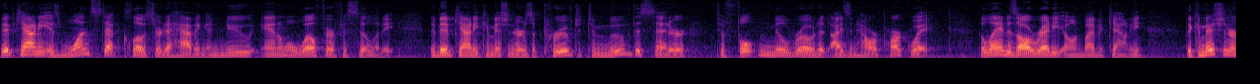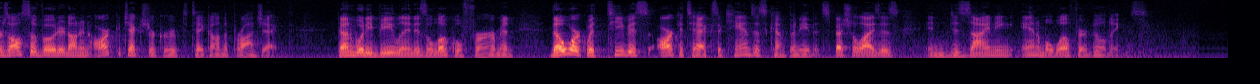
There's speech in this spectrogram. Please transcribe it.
Bibb County is one step closer to having a new animal welfare facility. The Bibb County Commissioners approved to move the center to Fulton Mill Road at Eisenhower Parkway. The land is already owned by the county. The Commissioners also voted on an architecture group to take on the project. Dunwoody Beeland is a local firm and they'll work with Tevis Architects, a Kansas company that specializes in designing animal welfare buildings.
